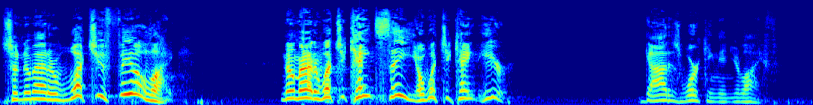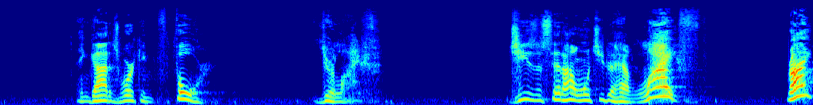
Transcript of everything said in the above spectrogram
So, no matter what you feel like, no matter what you can't see or what you can't hear, God is working in your life. And God is working for your life. Jesus said, I want you to have life, right?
